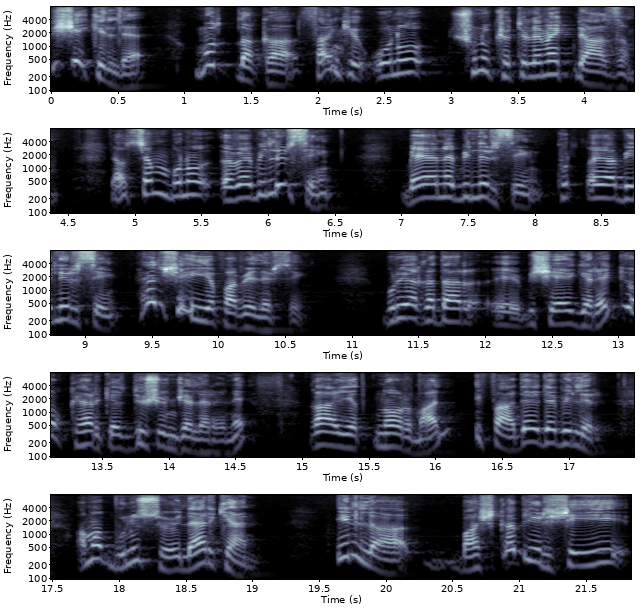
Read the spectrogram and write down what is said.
bir şekilde mutlaka sanki onu şunu kötülemek lazım. Ya sen bunu övebilirsin, beğenebilirsin, kutlayabilirsin, her şeyi yapabilirsin. Buraya kadar e, bir şeye gerek yok. Herkes düşüncelerini gayet normal ifade edebilir. Ama bunu söylerken illa başka bir şeyi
